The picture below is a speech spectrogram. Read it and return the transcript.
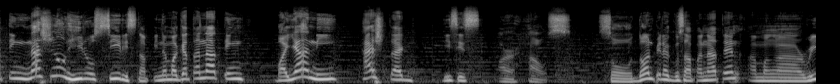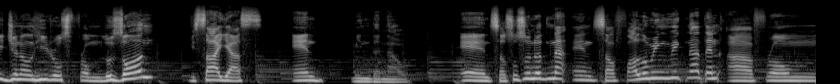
ating National Hero Series na pinamagatan nating Bayani, hashtag This is our house. So doon pinag-usapan natin ang mga regional heroes from Luzon, Visayas, and Mindanao. And sa susunod na and sa following week natin uh, from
